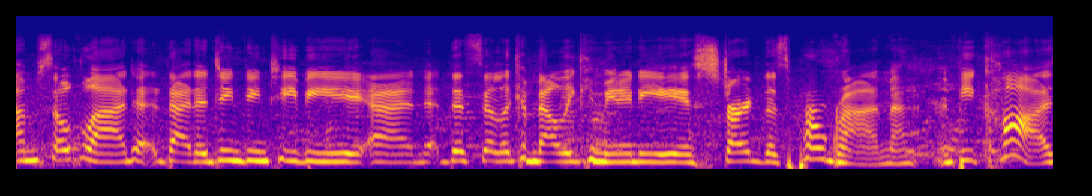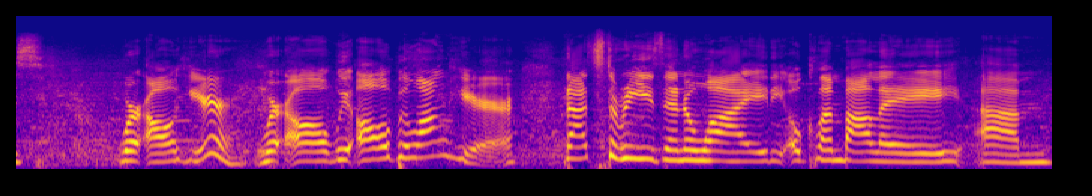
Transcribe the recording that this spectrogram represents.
I'm so glad that Ding Ding TV and the Silicon Valley community started this program because we're all here. We're all we all belong here. That's the reason why the Oakland Ballet um,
